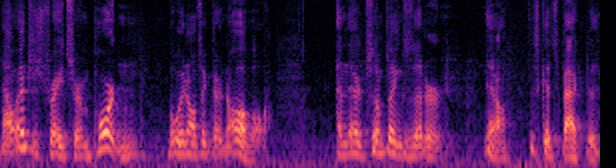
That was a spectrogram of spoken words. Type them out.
Now, interest rates are important, but we don't think they're knowable. And there's some things that are, you know, this gets back to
